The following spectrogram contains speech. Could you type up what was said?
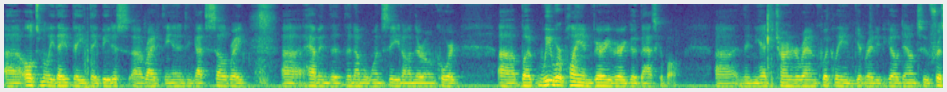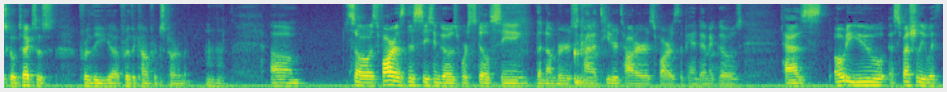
Uh, ultimately, they, they, they beat us uh, right at the end and got to celebrate uh, having the, the number one seed on their own court. Uh, but we were playing very, very good basketball. and then you had to turn it around quickly and get ready to go down to Frisco, Texas for the, for the conference tournament. Mm-hmm. Um, so as far as this season goes, we're still seeing the numbers kind of teeter totter as far as the pandemic goes. Has ODU, especially with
